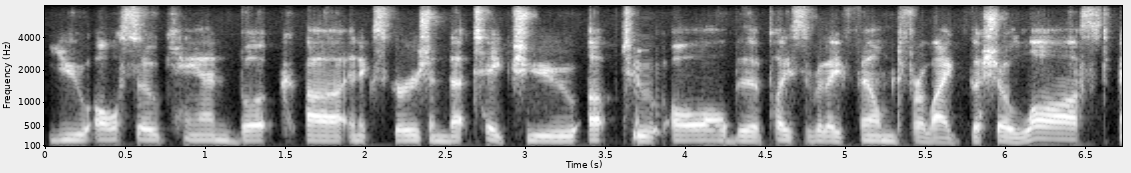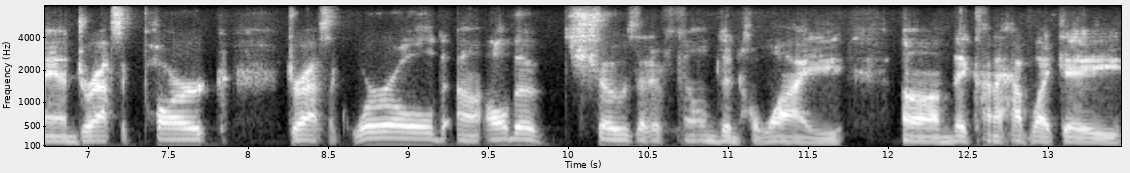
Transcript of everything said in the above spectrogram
you also can book uh, an excursion that takes you up to all the places where they filmed for like the show Lost and Jurassic Park, Jurassic World, uh, all the shows that have filmed in Hawaii. Um, they kind of have like a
